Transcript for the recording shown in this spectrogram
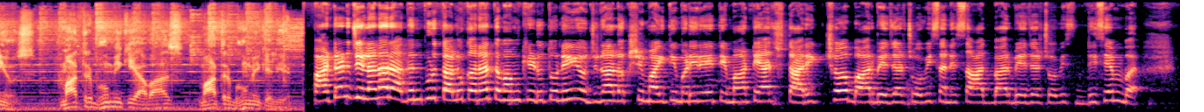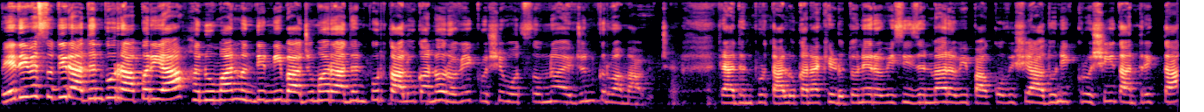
ન્યૂઝ. માતૃભૂમિ કી આવાજ, માતૃભૂમિ કે લિયે. પાટણ જિલ્લાના રાધનપુર તાલુકાના તમામ ખેડૂતોને યોજનાલક્ષી માહિતી મળી રહે તે માટે આજ તારીખ છ બાર બે હજાર ચોવીસ અને સાત બાર બે હજાર ચોવીસ ડિસેમ્બર. બે દિવસ સુધી રાધનપુર, રાપરિયા, હનુમાન મંદિરની બાજુમાં રાધનપુર તાલુકાનો રવિ કૃષિ મહોત્સવનું આયોજન કરવામાં આવ્યું છે. રાધનપુર તાલુકાના ખેડૂતોને રવિ સિઝનમાં રવિ પાકો વિશે આધુનિક કૃષિ તાંત્રિકતા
